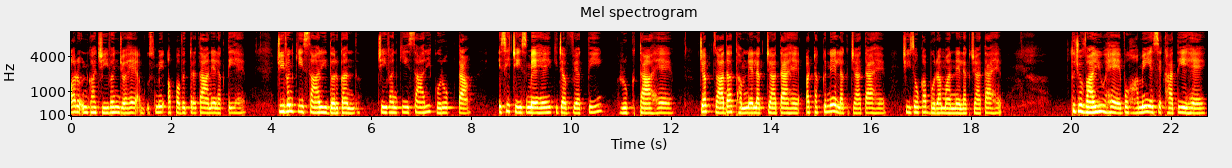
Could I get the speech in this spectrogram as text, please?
और उनका जीवन जो है, अब उसमें अपवित्रता आने लगती है। जीवन की सारी दुर्गंध, जीवन की सारी कुरूपता इसी चीज़ में है कि जब व्यक्ति रुकता है, जब ज़्यादा थमने लग जाता है, अटकने लग जाता है, चीज़ों का बुरा मानने लग जाता है तो जो वायु है वो हमें ये सिखाती है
